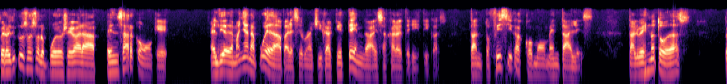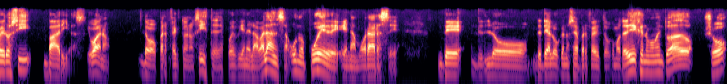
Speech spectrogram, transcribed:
Pero incluso eso lo puedo llegar a pensar como que el día de mañana pueda aparecer una chica que tenga esas características, tanto físicas como mentales. Tal vez no todas, pero sí varias. Y bueno, lo perfecto no existe, después viene la balanza. Uno puede enamorarse de, lo, de, algo que no sea perfecto. Como te dije en un momento dado, yo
